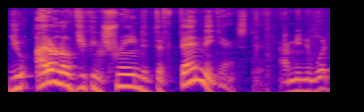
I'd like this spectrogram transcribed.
you I don't know if you can train to defend against it. I mean, what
